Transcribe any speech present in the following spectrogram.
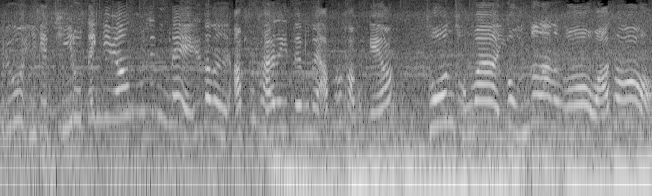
그리고 이게 뒤로 당기면 후진인데 일단은 앞으로 가야 되기 때문에 앞으로 가볼게요. 전 정말 이거 운전하는 거 와서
